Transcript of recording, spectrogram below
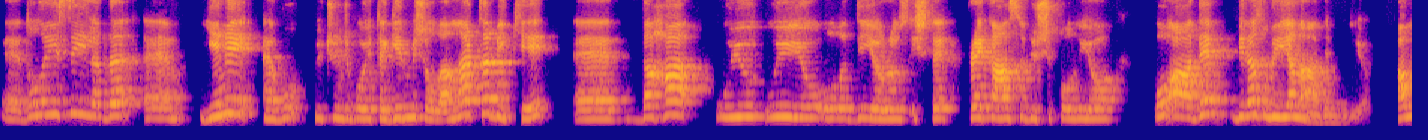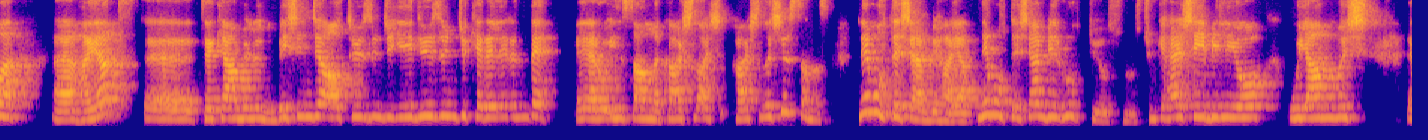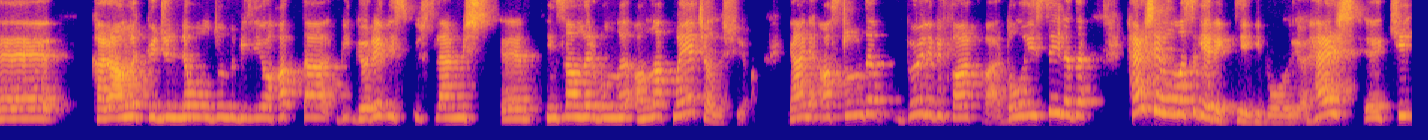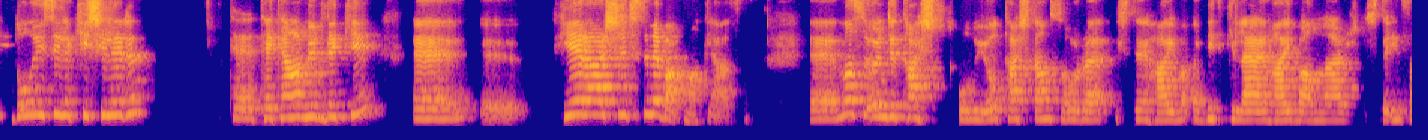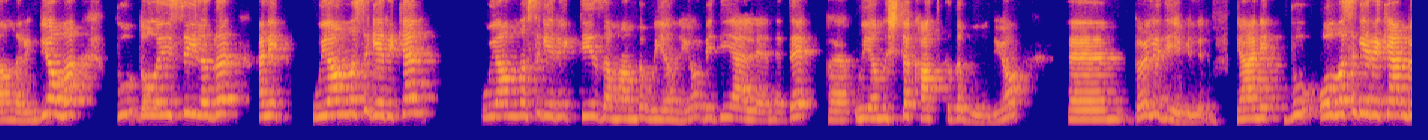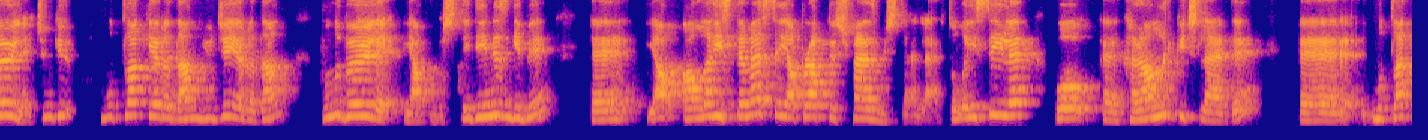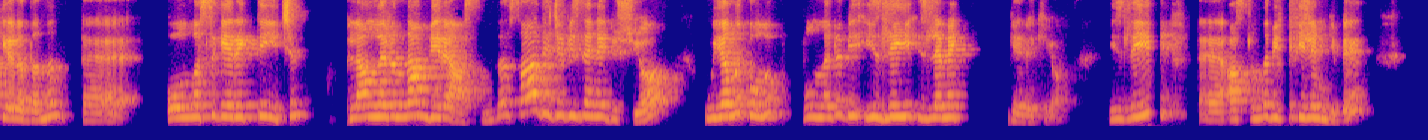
E, dolayısıyla da e, yeni e, bu üçüncü boyuta girmiş olanlar tabii ki e, daha uyu, uyuyor ola diyoruz. İşte frekansı düşük oluyor. O Adem biraz uyuyan Adem oluyor. Ama e, hayat e, tekamülünün 5. 600. 700. kerelerinde eğer o insanla karşılaş, karşılaşırsanız ne muhteşem bir hayat, ne muhteşem bir ruh diyorsunuz. Çünkü her şeyi biliyor, uyanmış, e, karanlık gücün ne olduğunu biliyor. Hatta bir görev üst- üstlenmiş e, insanları bunu anlatmaya çalışıyor. Yani aslında böyle bir fark var. Dolayısıyla da her şey olması gerektiği gibi oluyor. Her e, ki dolayısıyla kişilerin te, tekamüldeki e, e, hiyerarşisine bakmak lazım. E, nasıl önce taş oluyor, taştan sonra işte hayva, bitkiler, hayvanlar, işte insanlara gidiyor ama bu dolayısıyla da hani uyanması gereken uyanması gerektiği zamanda uyanıyor ve diğerlerine de e, uyanışta katkıda bulunuyor. Ee, böyle diyebilirim. Yani bu olması gereken böyle. Çünkü mutlak yaradan, yüce yaradan bunu böyle yapmış. Dediğiniz gibi e, yap, Allah istemezse yaprak düşmezmiş derler. Dolayısıyla o e, karanlık güçlerde e, mutlak yaradanın e, olması gerektiği için planlarından biri aslında. Sadece bize ne düşüyor? Uyanık olup bunları bir izleyi izlemek gerekiyor. İzleyip e, aslında bir film gibi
